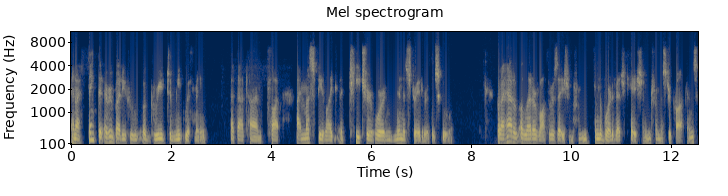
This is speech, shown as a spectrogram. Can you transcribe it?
And I think that everybody who agreed to meet with me at that time thought I must be like a teacher or an administrator at the school. But I had a, a letter of authorization from, from the Board of Education, from Mr. Calkins.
